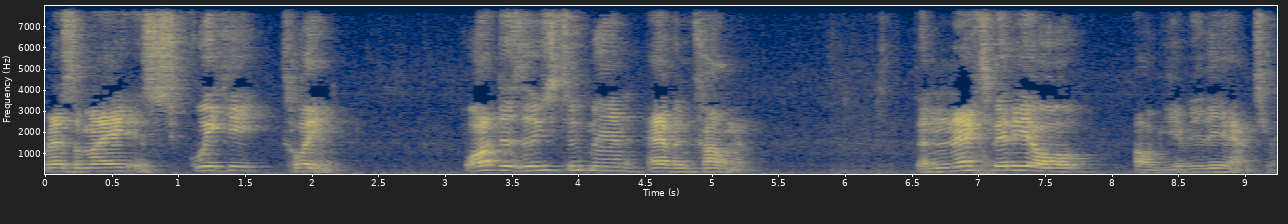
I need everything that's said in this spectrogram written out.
resume is squeaky clean. What does these two men have in common? The next video, I'll give you the answer.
